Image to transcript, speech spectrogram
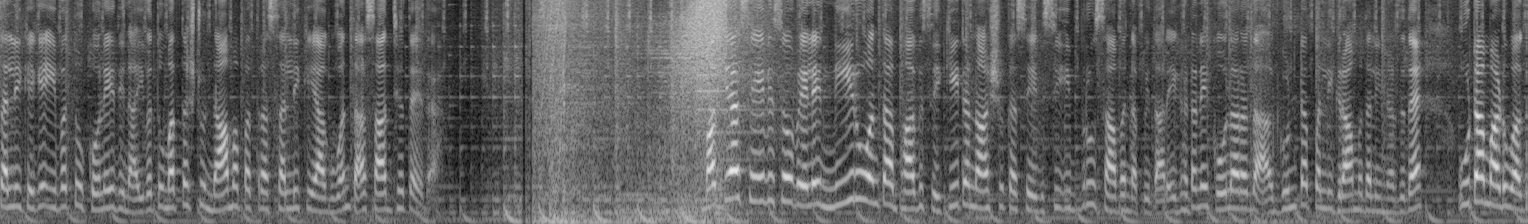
ಸಲ್ಲಿಕೆಗೆ ಇವತ್ತು ಕೊನೆ ದಿನ. ಇವತ್ತು ಮತ್ತಷ್ಟು ನಾಮಪತ್ರ ಸಲ್ಲಿಕೆಯಾಗುವಂತ ಸಾಧ್ಯತೆ ಇದೆ. ಮದ್ಯ ಸೇವಿಸೋ ವೇಳೆ ನೀರು ಅಂತ ಭಾವಿಸಿ ಕೀಟನಾಶಕ ಸೇವಿಸಿ ಇಬ್ಬರು ಸಾವನ್ನಪ್ಪಿದ್ದಾರೆ. ಈ ಘಟನೆ ಕೋಲಾರದ ಗುಂಟಪಲ್ಲಿ ಗ್ರಾಮದಲ್ಲಿ ನಡೆದಿದೆ. ಊಟ ಮಾಡುವಾಗ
